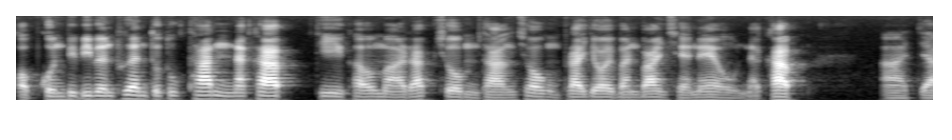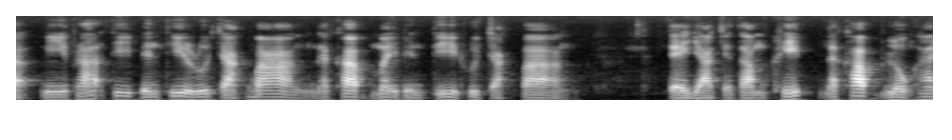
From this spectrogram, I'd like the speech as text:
ขอบคุณพี่ๆเพื่อนๆทุกๆท่านนะครับ ที่เข้ามารับชมทางช่องพระย้อยบ้านบ้านชาแนลนะครับ อาจจะมีพระที่เป็นที่รู้จักบ้างนะครับ ไม่เป็นที่รู้จักบ้าง แต่อยากจะทำคลิปนะครับ ลงให้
